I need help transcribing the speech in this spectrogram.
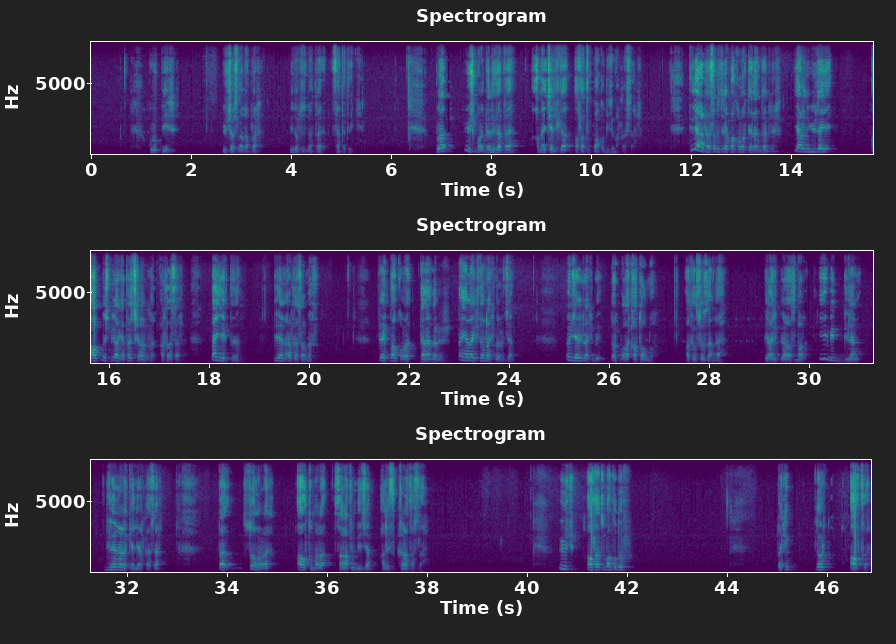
Grup 1 3 yaşlı Araplar 1400 metre sentetik. Burada 3 numara Deniz Efe Ahmet Çelik'le Atletik Banko diyeceğim arkadaşlar. Dileyen arkadaşlarımız direkt bank olarak değerlendirebilir. Yarın yüzdeyi 61 AGP çıkar arkadaşlar. Ben yıktım. Dileyen arkadaşlarımız direkt bank olarak değerlendirebilir. Ben yana iki tane rakip önereceğim. Öncelikli rakibi 4 numara Katoğlu. Akın Sözen'le. Bir aylık bir arası var. İyi bir dilen, dilenerek geliyor arkadaşlar. Ve son olarak 6 numara Sarafim diyeceğim. Halis Karataş'la. 3 Altatçı Banko'dur. Rakip 4 6.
